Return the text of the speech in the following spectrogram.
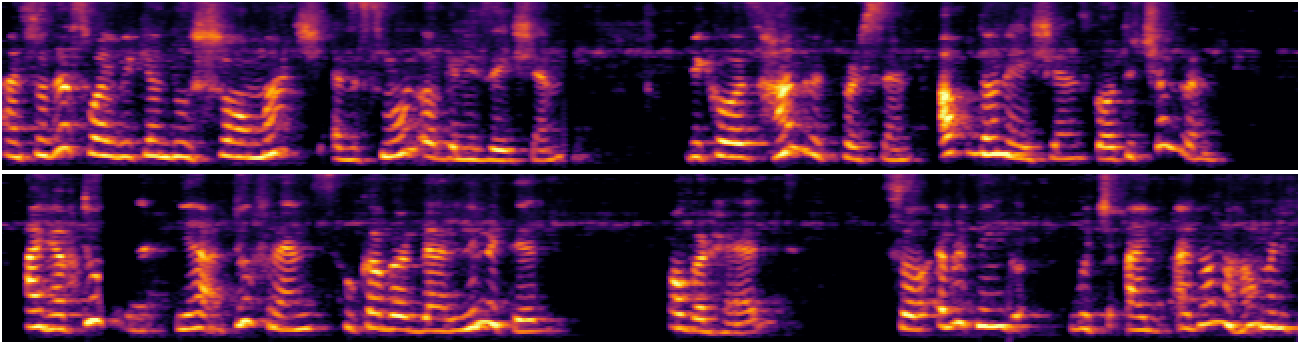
And so that's why we can do so much as a small organization because 100% of donations go to children. I have two, yeah, two friends who cover the limited overhead. So everything, which I, I don't know how many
